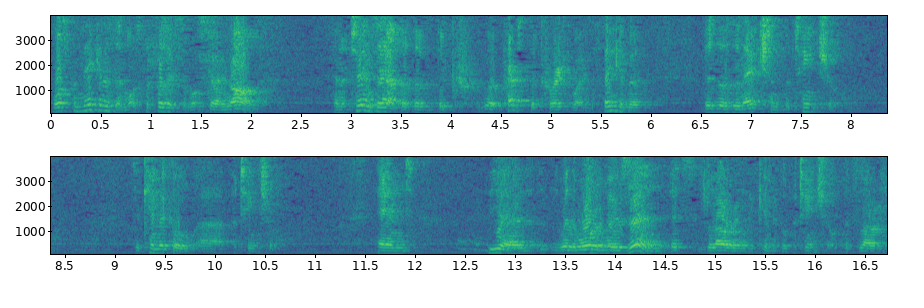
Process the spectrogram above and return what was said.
what's the mechanism, what's the physics of what's going on? And it turns out that the, the well, perhaps the correct way to think of it is there's an action potential. It's a chemical uh, potential. And you know, when the water moves in, it's lowering the chemical potential. It's lowering,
